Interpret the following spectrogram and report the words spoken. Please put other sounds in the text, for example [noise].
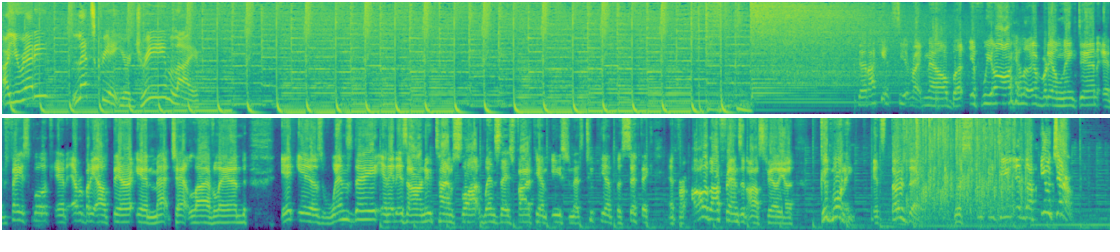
Are you ready? Let's create your dream life. I can't see it right now, but if we are, hello everybody on LinkedIn and Facebook and everybody out there in Matt Chat Live Land. It is Wednesday and it is our new time slot. Wednesdays 5 p.m. Eastern. That's 2 p.m. Pacific. And for all of our friends in Australia, good morning. It's Thursday. We're speaking to you in the future.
